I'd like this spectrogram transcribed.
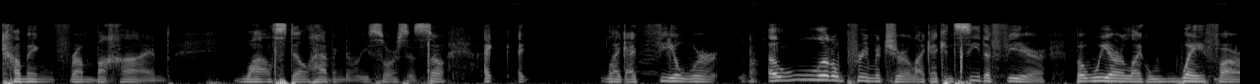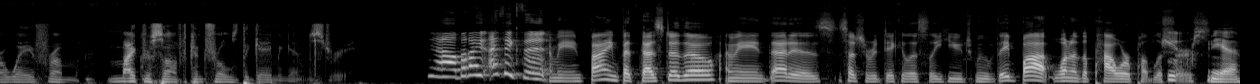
coming from behind while still having the resources. So I, I like I feel we're a little premature. Like I can see the fear, but we are like way far away from Microsoft controls the gaming industry. Yeah, but I, I think that I mean, buying Bethesda, though, I mean, that is such a ridiculously huge move. They bought one of the power publishers. Yeah.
